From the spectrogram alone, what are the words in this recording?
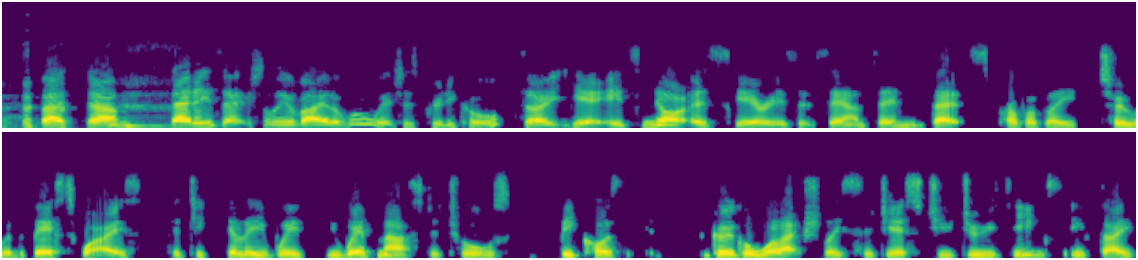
but um, that is actually available, which is pretty cool. So yeah, it's not as scary as it sounds, and that's probably two of the best ways, particularly with your webmaster tools, because Google will actually suggest you do things if they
